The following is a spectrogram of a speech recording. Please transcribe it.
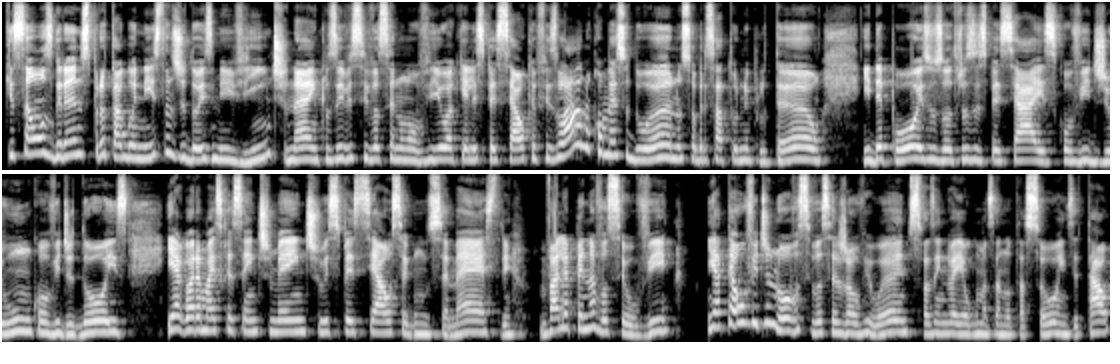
que são os grandes protagonistas de 2020, né? Inclusive, se você não ouviu aquele especial que eu fiz lá no começo do ano sobre Saturno e Plutão, e depois os outros especiais Covid-1, Covid-2, e agora mais recentemente o especial segundo semestre, vale a pena você ouvir e até ouvir de novo, se você já ouviu antes, fazendo aí algumas anotações e tal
